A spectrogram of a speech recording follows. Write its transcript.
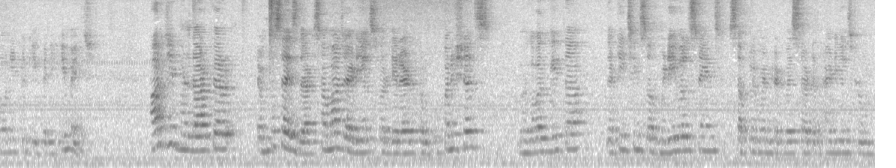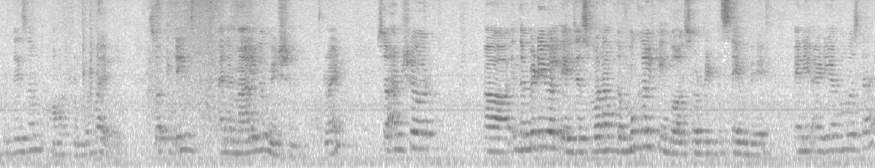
no need to keep any image. R.G. Bhandarkar emphasized that Samaj ideals were derived from Upanishads, Bhagavad Gita, the teachings of medieval saints supplemented by certain ideals from Buddhism or from the Bible. So it is an amalgamation, right? So I'm sure uh, in the medieval ages, one of the Mughal king also did the same way. Any idea who was that?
